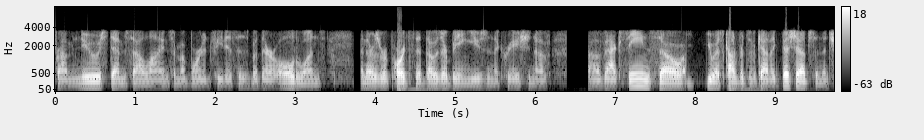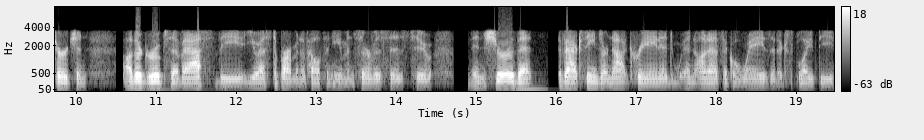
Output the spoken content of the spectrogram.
from new stem cell lines from aborted fetuses, but there are old ones, and there's reports that those are being used in the creation of uh, vaccines. So, U.S. Conference of Catholic Bishops and the Church and other groups have asked the U.S. Department of Health and Human Services to ensure that vaccines are not created in unethical ways that exploit the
